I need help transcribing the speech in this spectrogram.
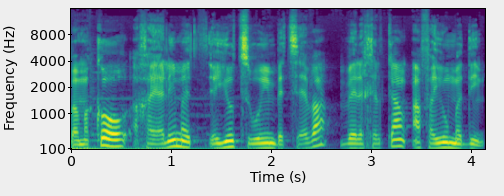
במקור, החיילים היו צבועים בצבע, ולחלקם אף היו מדים.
